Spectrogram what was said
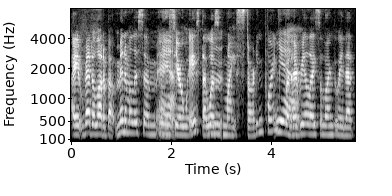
I read a lot about minimalism and Yeah. zero waste. That was Mm. my starting point, but I realized along the way that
